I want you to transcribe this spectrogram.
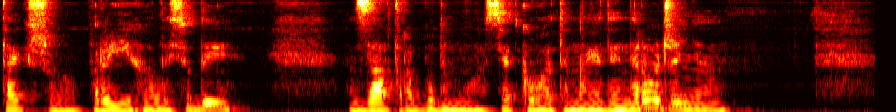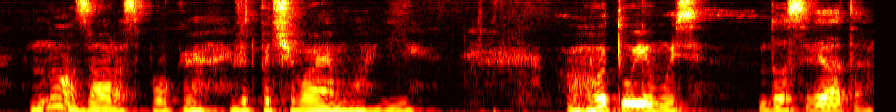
Так що приїхали сюди. Завтра будемо святкувати моє день народження. Ну, а зараз поки відпочиваємо і готуємось до свята.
